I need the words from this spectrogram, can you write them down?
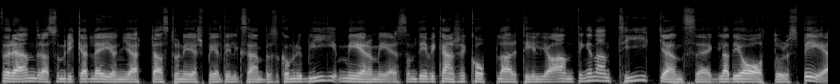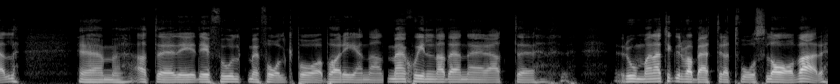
förändras, som Rickard Lejonhjärtas turnerspel till exempel, så kommer det bli mer och mer som det vi kanske kopplar till, ja antingen antikens eh, gladiatorspel, um, att eh, det, det är fullt med folk på, på arenan. Men skillnaden är att uh, romarna tyckte det var bättre att två slavar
